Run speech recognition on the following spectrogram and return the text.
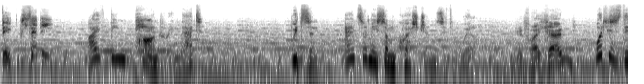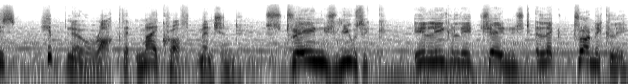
big city. I've been pondering that. Whitson, answer me some questions, if you will. If I can. What is this hypno rock that Mycroft mentioned? Strange music, illegally changed electronically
